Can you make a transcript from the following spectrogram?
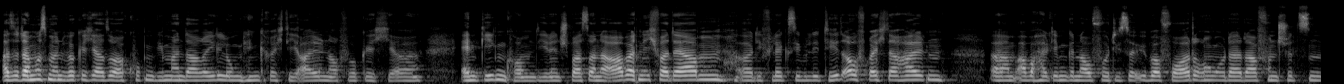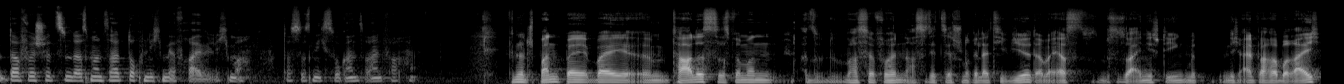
Also da muss man wirklich also auch gucken, wie man da Regelungen hinkriegt, die allen auch wirklich äh, entgegenkommen, die den Spaß an der Arbeit nicht verderben, äh, die Flexibilität aufrechterhalten. Ähm, aber halt eben genau vor dieser Überforderung oder davon schützen, dafür schützen, dass man es halt doch nicht mehr freiwillig macht das ist nicht so ganz einfach. Ja. Ich finde das spannend bei, bei ähm, Thales, dass wenn man, also du hast ja vorhin, hast es jetzt ja schon relativiert, aber erst bist du so eingestiegen mit nicht einfacher Bereich.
